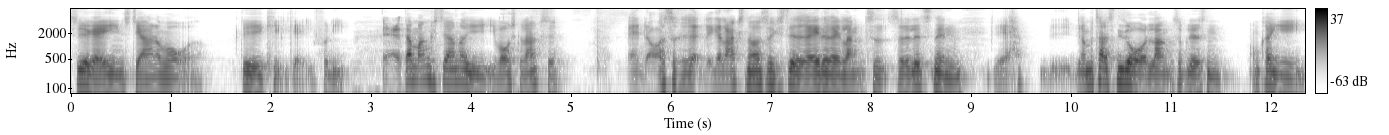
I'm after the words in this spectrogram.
cirka en stjerne om året. Det er ikke helt galt, fordi ja. der er mange stjerner i, i vores galakse, men der er også, galaksen har også eksisteret i rigtig, rigtig lang tid, så det er lidt sådan en, ja, når man tager et snit over langt, så bliver det sådan omkring en.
